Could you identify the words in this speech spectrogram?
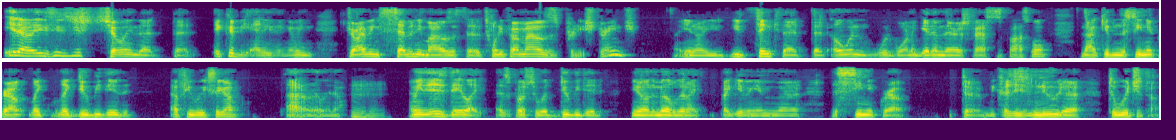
you know, he's just showing that that it could be anything. I mean, driving 70 miles instead of 25 miles is pretty strange. You know, you, you'd think that that Owen would want to get him there as fast as possible, not give him the scenic route like like Doobie did a few weeks ago. I don't really know. Mm-hmm. I mean, it is daylight as opposed to what Doobie did, you know, in the middle of the night by giving him uh, the scenic route to, because he's new to, to Wichita.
